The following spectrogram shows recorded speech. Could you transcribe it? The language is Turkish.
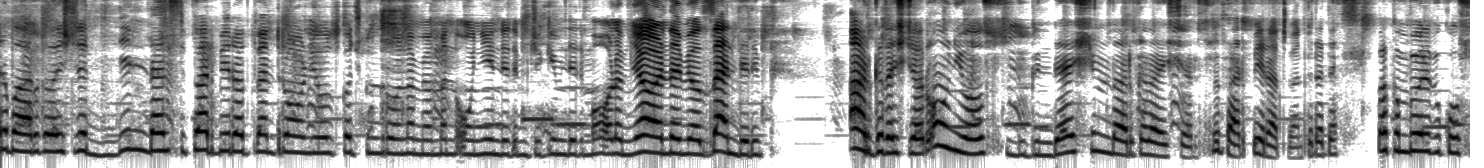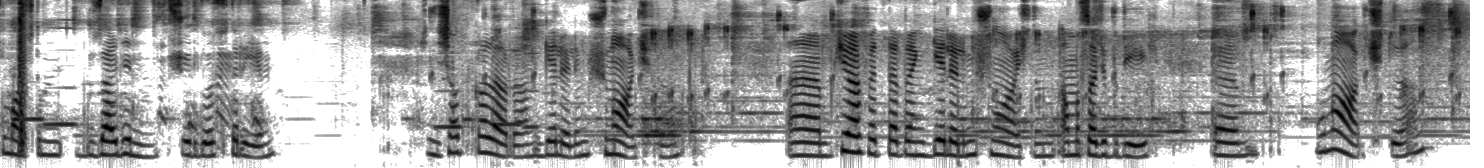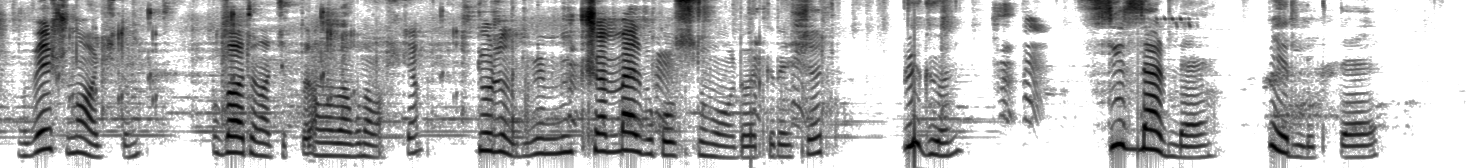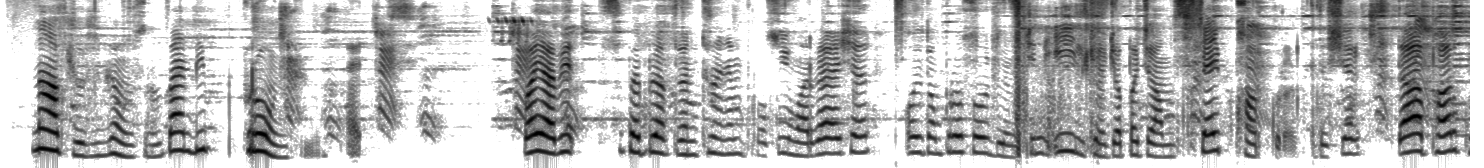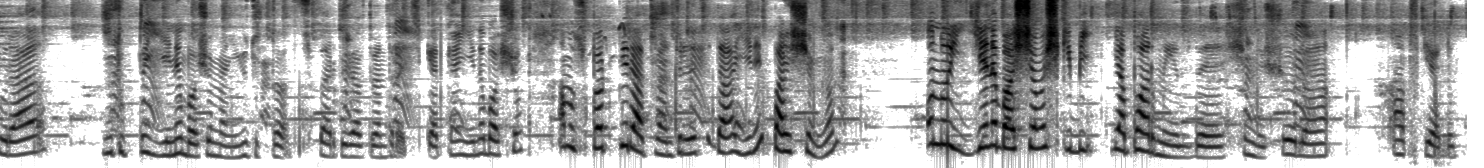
Merhaba arkadaşlar. Yeniden süper bir adventure oynuyoruz. Kaç gündür oynamıyorum. Ben de oynayayım dedim. Çekeyim dedim. Oğlum niye oynamıyorsun sen dedim. Arkadaşlar oynuyoruz bugün de. Şimdi arkadaşlar süper bir adventure'de. Bakın böyle bir kostüm açtım. Güzel değil mi? Şöyle göstereyim. Şimdi şapkalardan gelelim. Şunu açtım. Ee, kıyafetlerden gelelim. Şunu açtım. Ama sadece bu değil. Ee, bunu açtım. Ve şunu açtım. Bu zaten açıktı ama ben buna basacağım. Gördüğünüz gibi mükemmel bir kostüm oldu arkadaşlar. Bugün sizlerle birlikte ne yapıyoruz biliyor musunuz? Ben bir pro oyuncuyum. Evet. Bayağı bir süper bir adventure'nin prosuyum arkadaşlar. O yüzden pros olduğum için ilk önce yapacağımız şey parkur arkadaşlar. Daha parkura YouTube'da yeni başlıyorum yani YouTube'da süper bir adventure çıkarken yeni başlıyorum. Ama süper bir adventure'de daha yeni başlamıyorum. Onu yeni başlamış gibi yapar mıyız be? Şimdi şöyle at geldim.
